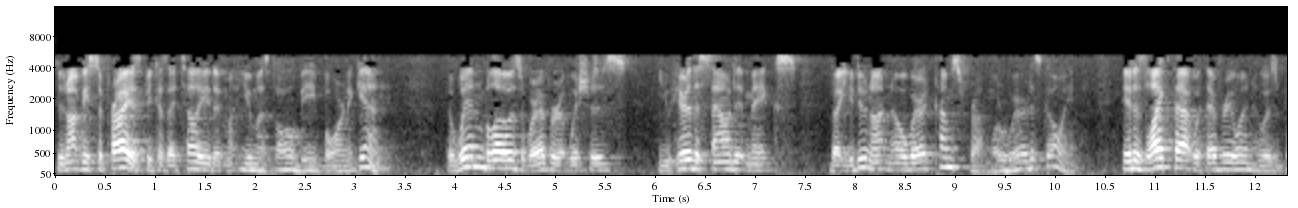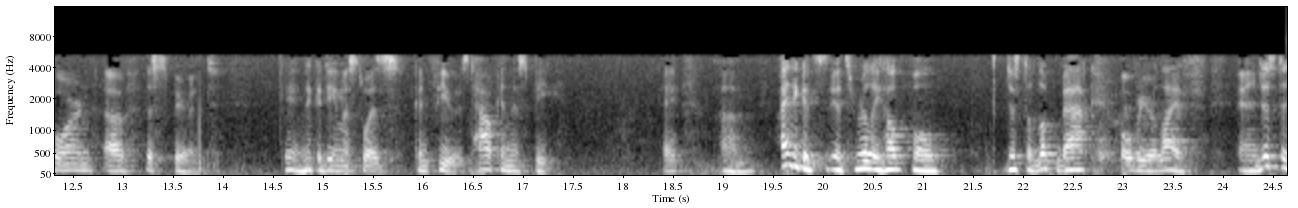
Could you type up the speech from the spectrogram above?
Do not be surprised, because I tell you that you must all be born again. The wind blows wherever it wishes. You hear the sound it makes, but you do not know where it comes from or where it is going. It is like that with everyone who is born of the Spirit. Okay, Nicodemus was confused. How can this be? Okay, um, I think it's it's really helpful just to look back over your life and just to,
